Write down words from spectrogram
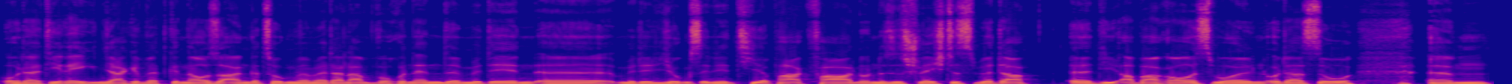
Oder die Regenjacke wird genauso angezogen, wenn wir dann am Wochenende mit den, äh, mit den Jungs in den Tierpark fahren und es ist schlechtes Wetter, äh, die aber raus wollen oder so. Ähm,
